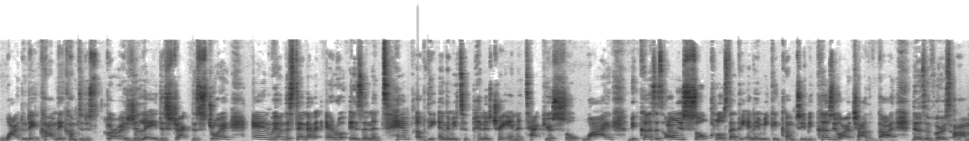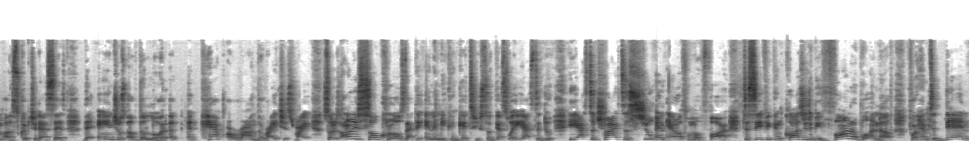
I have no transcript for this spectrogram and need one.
why do they come? They come to discourage, delay, distract, destroy. And we understand that an arrow is an attempt of the enemy to penetrate and attack your soul. Why? Because it's only so close that the enemy can come to you because you are a child of God. There's a verse, um, a scripture that says, the angels of the Lord encamp around the righteous, right? So it's only so close that the enemy can get to you. So guess what he has to do? He has to try to shoot an arrow from afar to see if he can cause you to be vulnerable enough for him to then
